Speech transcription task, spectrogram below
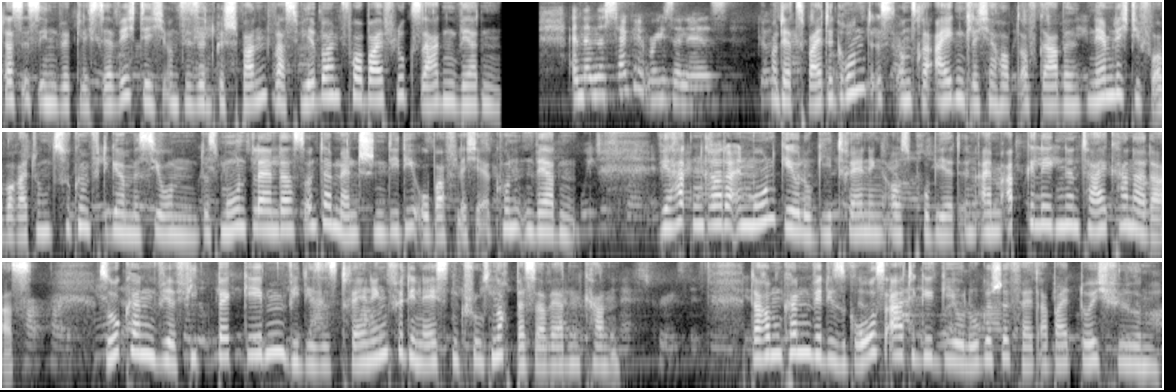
Das ist ihnen wirklich sehr wichtig und sie sind gespannt, was wir beim Vorbeiflug sagen werden. And then the second reason is und der zweite Grund ist unsere eigentliche Hauptaufgabe, nämlich die Vorbereitung zukünftiger Missionen des Mondlanders und der Menschen, die die Oberfläche erkunden werden. Wir hatten gerade ein Mondgeologie-Training ausprobiert in einem abgelegenen Teil Kanadas. So können wir Feedback geben, wie dieses Training für die nächsten Crews noch besser werden kann. Darum können wir diese großartige geologische Feldarbeit durchführen.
